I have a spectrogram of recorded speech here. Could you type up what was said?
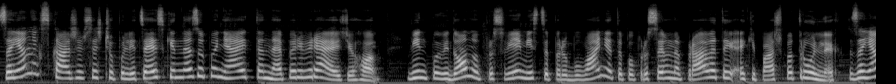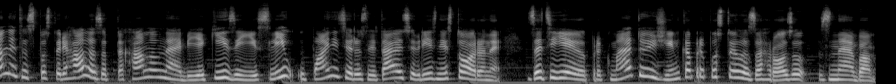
Заявник скаржився, що поліцейські не зупиняють та не перевіряють його. Він повідомив про своє місце перебування та попросив направити екіпаж патрульних. Заявниця спостерігала за птахами в небі, які з її слів у паніці розлітаються в різні сторони. За цією прикметою жінка припустила загрозу з неба.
